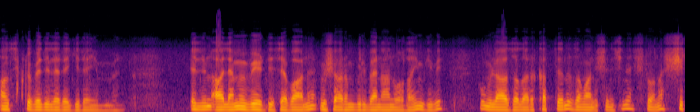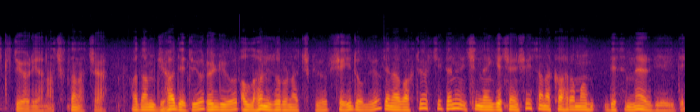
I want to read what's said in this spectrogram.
ansiklopedilere gireyim ben. Elin alemin verdiği zebanı, müşarım bilbenanı olayım gibi bu mülazaları kattığınız zaman işin içine işte ona şirk diyor yani açıktan açığa. Adam cihad ediyor, ölüyor, Allah'ın huzuruna çıkıyor, şehit oluyor. Cenab-ı Hak diyor ki senin içinden geçen şey sana kahraman desinler diyeydi.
